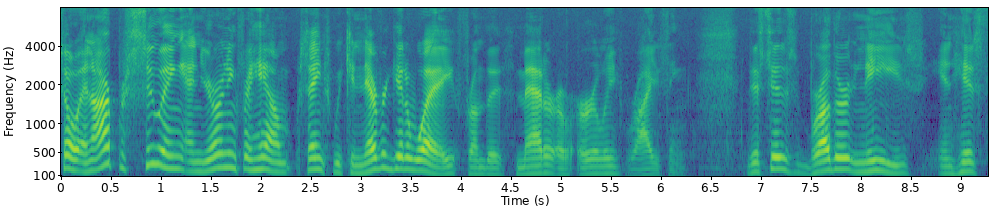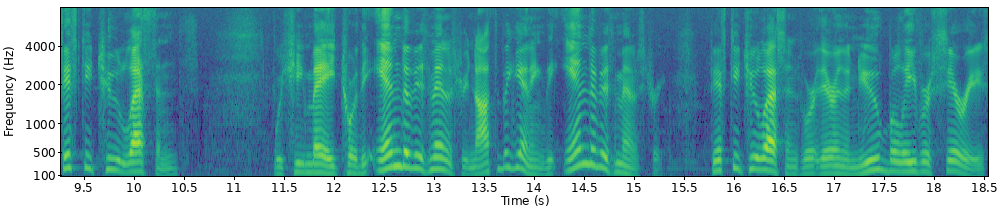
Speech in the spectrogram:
So, in our pursuing and yearning for Him, saints, we can never get away from this matter of early rising. This is Brother Nee's in his 52 lessons, which he made toward the end of his ministry, not the beginning, the end of his ministry. 52 lessons there in the New Believer series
